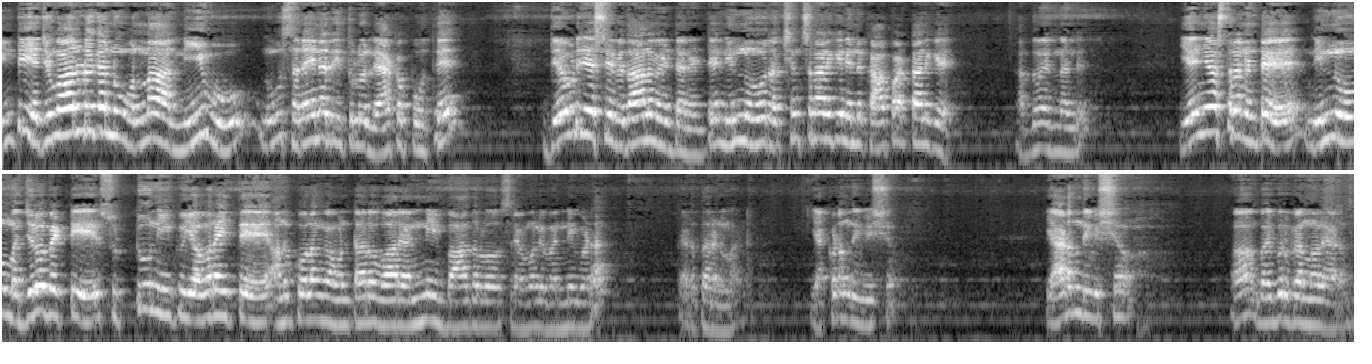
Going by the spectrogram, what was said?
ఇంటి యజమానుడిగా నువ్వు ఉన్న నీవు నువ్వు సరైన రీతిలో లేకపోతే దేవుడు చేసే విధానం ఏంటనంటే నిన్ను రక్షించడానికి నిన్ను కాపాడటానికే. అర్థమైందండి? ఏం చేస్తారనంటే నిన్ను మధ్యలో పెట్టి చుట్టూ నీకు ఎవరైతే అనుకూలంగా ఉంటారో వారి అన్ని బాధలు శ్రమలు ఇవన్నీ కూడా పెడతారనమాట ఎక్కడుంది ఈ విషయం? ఏడుంది విషయం? బైబుల్ బైబిల్ గ్రంథంలో ఏడంది.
